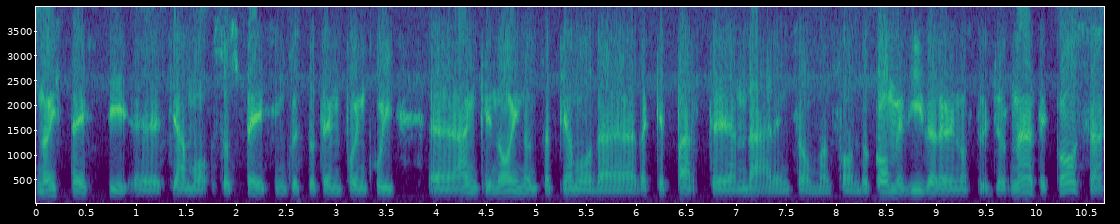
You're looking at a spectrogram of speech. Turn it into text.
noi stessi eh, siamo sospesi in questo tempo in cui eh, anche noi non sappiamo da, da, che parte andare, insomma, al fondo, come vivere le nostre giornate, cosa,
